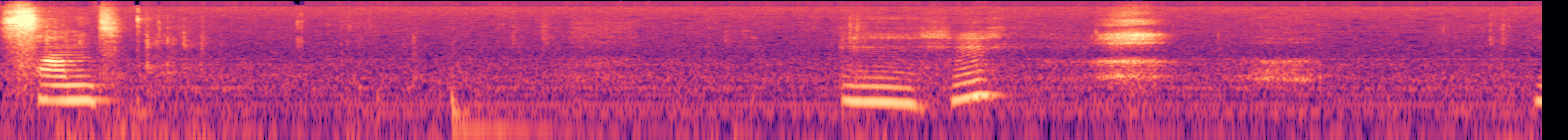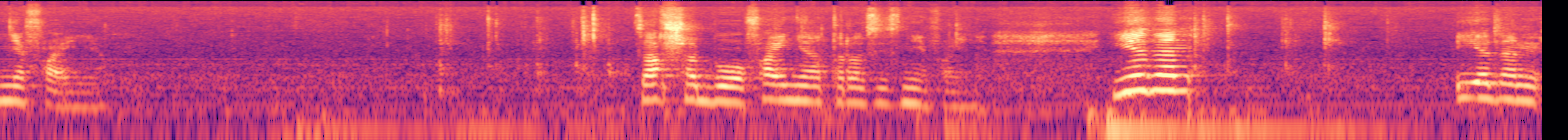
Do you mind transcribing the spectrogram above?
Sand. Mhm. Nie fajnie. Zawsze było fajnie, a teraz jest niefajnie. Jeden jeden e,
